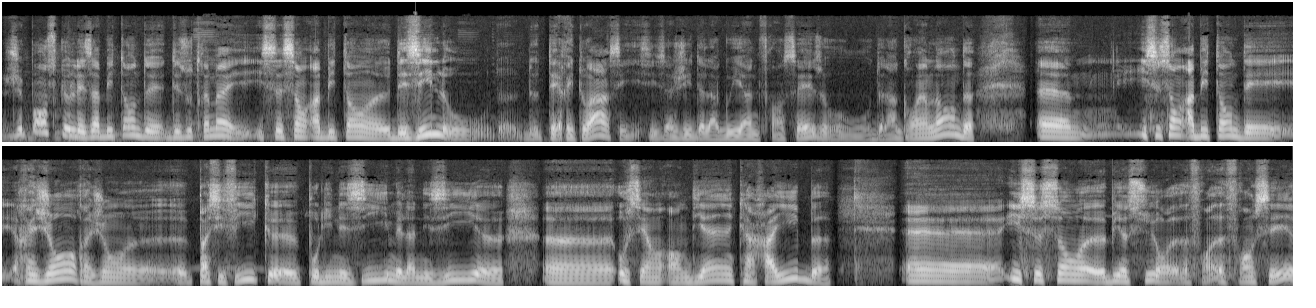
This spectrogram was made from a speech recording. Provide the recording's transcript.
Je pense que les habitants des Outre-mer, ils se sentent habitants euh, des îles ou de, territoires, s'il s'agit de la Guyane française ou de la Groenlande. Euh, ils se sont habitants des régions, régions euh, pacifiques, euh, Polynésie, Mélanésie, océan Indien, Caraïbes. ils se sont bien sûr français,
